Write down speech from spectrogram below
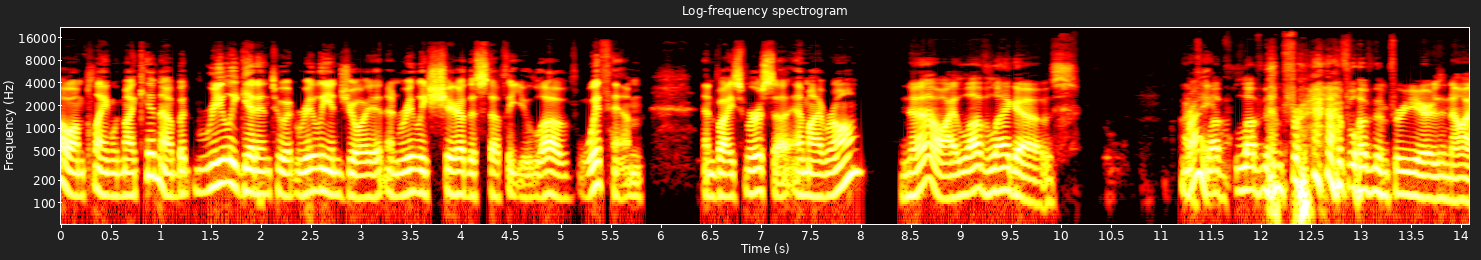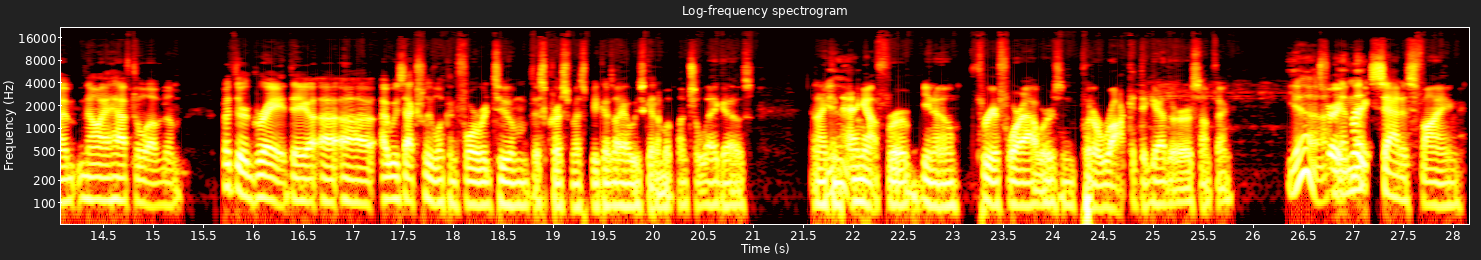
oh I'm playing with my kid now, but really get into it, really enjoy it, and really share the stuff that you love with him, and vice versa. Am I wrong? No, I love Legos. Right, I've loved, loved them for I've loved them for years, and now I now I have to love them but they're great. They, uh, uh, I was actually looking forward to them this Christmas because I always get them a bunch of Legos, and I yeah. can hang out for you know three or four hours and put a rocket together or something. Yeah, it's very, and very then, satisfying.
